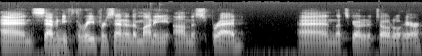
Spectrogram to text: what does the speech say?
and 73% of the money on the spread. And let's go to the total here.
